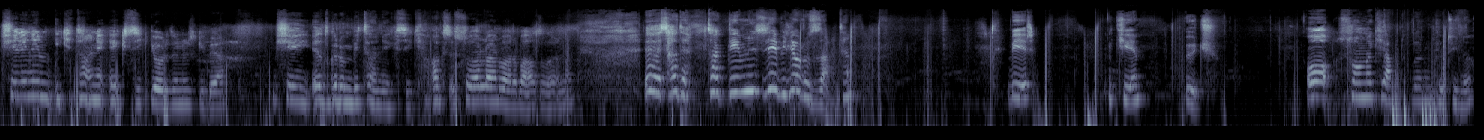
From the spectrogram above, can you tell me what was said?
Shelly'nin iki tane eksik gördüğünüz gibi. Bir şey Edgar'ın bir tane eksik. Aksesuarlar var bazılarının. Evet hadi taktiğimizi biliyoruz zaten. Bir, iki, üç. O sonraki yaptıklarım kötüydü.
